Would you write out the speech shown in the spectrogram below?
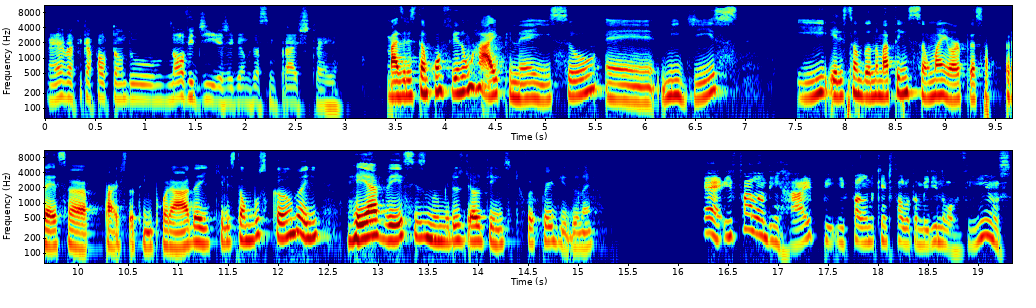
né? Vai ficar faltando nove dias, digamos assim, para a estreia. Mas eles estão construindo um hype, né? Isso é, me diz e eles estão dando uma atenção maior para essa, essa parte da temporada e que eles estão buscando aí reaver esses números de audiência que foi perdido, né? É, e falando em hype, e falando que a gente falou também de novinhos,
